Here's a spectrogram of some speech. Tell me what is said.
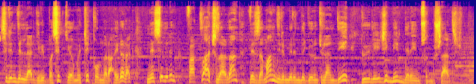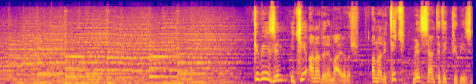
silindirler gibi basit geometrik formlara ayırarak nesnelerin farklı açılardan ve zaman dilimlerinde görüntülendiği büyüleyici bir deneyim sunmuşlardır. Kübizm iki ana döneme ayrılır. Analitik ve sentetik kübizm.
